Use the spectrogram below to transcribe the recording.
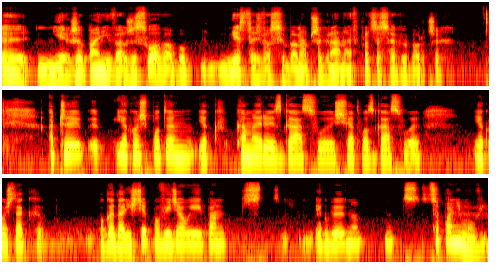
y, niechże pani waży słowa, bo nie stać was chyba na przegrane w procesach wyborczych. A czy y, jakoś potem, jak kamery zgasły, światła zgasły, jakoś tak pogadaliście, powiedział jej pan, jakby, no, co pani mówi?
